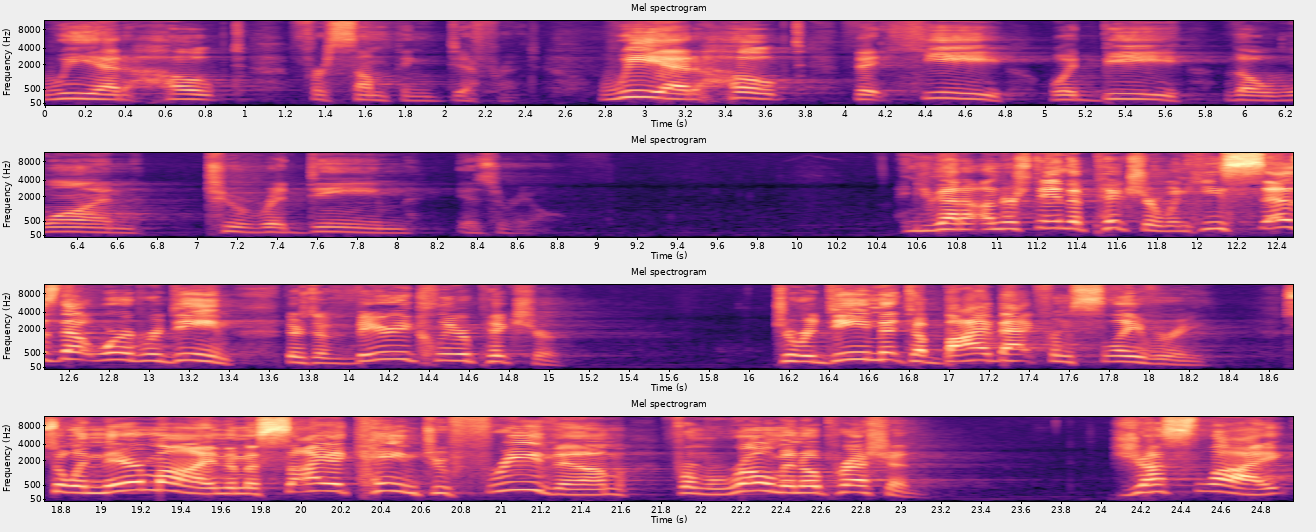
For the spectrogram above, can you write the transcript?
We had hoped for something different. We had hoped that he would be the one to redeem Israel. And you got to understand the picture. When he says that word redeem, there's a very clear picture. To redeem meant to buy back from slavery. So, in their mind, the Messiah came to free them from Roman oppression, just like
